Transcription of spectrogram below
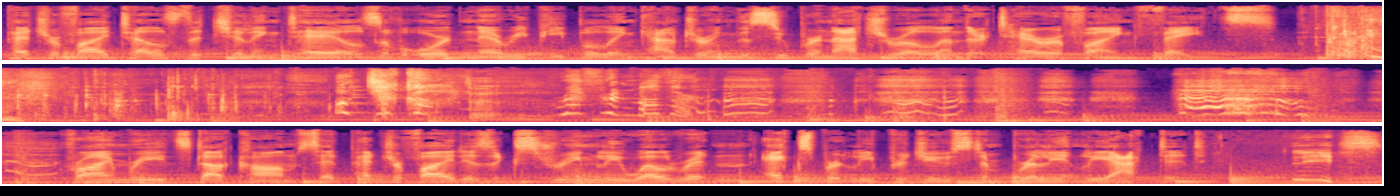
Petrified tells the chilling tales of ordinary people encountering the supernatural and their terrifying fates. Oh, dear God! Reverend Mother! Help! CrimeReads.com said Petrified is extremely well written, expertly produced, and brilliantly acted. Please.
